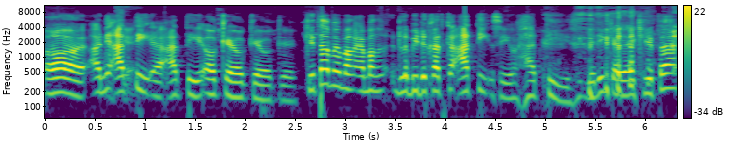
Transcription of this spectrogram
Oh, ini Oke. Ati ya, Ati. Oke, oke, oke. Kita memang emang lebih dekat ke Ati sih, hati. Jadi kayak kita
